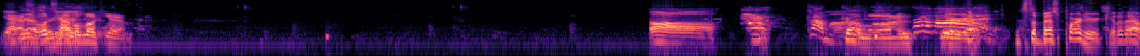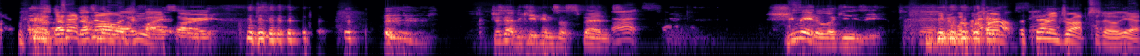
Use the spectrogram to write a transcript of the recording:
yeah, Yep. Yeah, so so let's have a look here. Oh. Ah. Come on. Come on. Come There we go. on. That's the best part here. Get it out. That- that's my Wi-Fi. Sorry. Just had to keep you in suspense. Yes. She made it look easy. Even with the turn, know, the turn and drop still. Yeah.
